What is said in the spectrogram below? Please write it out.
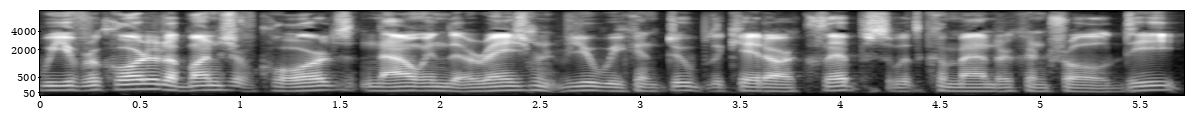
We've recorded a bunch of chords. Now in the arrangement view, we can duplicate our clips with Command or Control D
